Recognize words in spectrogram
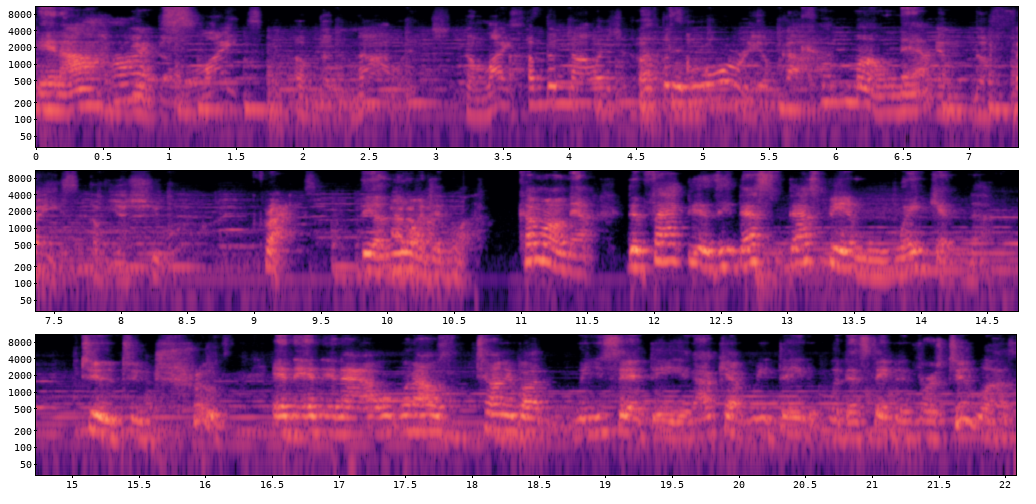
In our hearts. the light of the knowledge, the light of the knowledge of the the- glory of God Come on now. in the face of Yeshua. Christ, the anointed one. Come on now. The fact is he- that's that's being awakened to to truth. And and, and I, when I was telling you about when you said the and I kept reading what that statement in verse two was,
